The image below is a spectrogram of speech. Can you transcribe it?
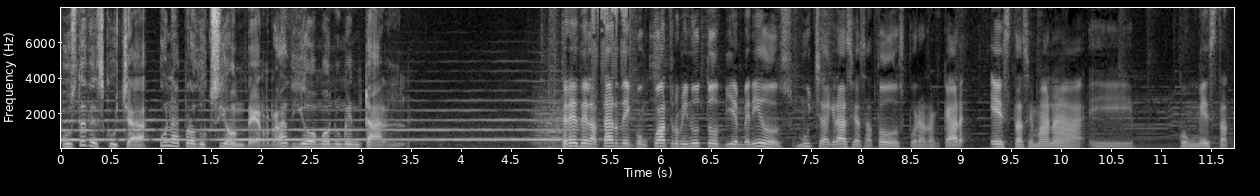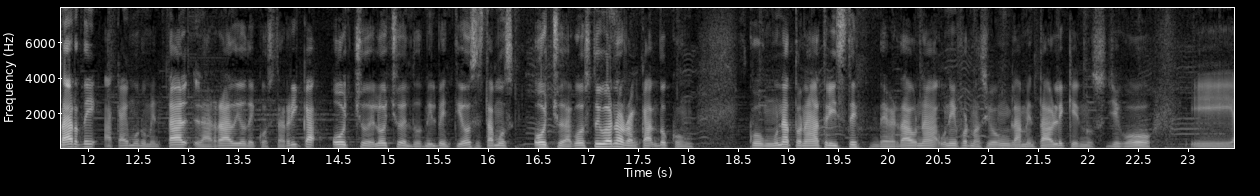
Usted escucha una producción de Radio Monumental. 3 de la tarde con 4 minutos, bienvenidos. Muchas gracias a todos por arrancar esta semana eh, con esta tarde acá en Monumental, la radio de Costa Rica, 8 del 8 del 2022. Estamos 8 de agosto y bueno, arrancando con, con una tonada triste, de verdad una, una información lamentable que nos llegó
